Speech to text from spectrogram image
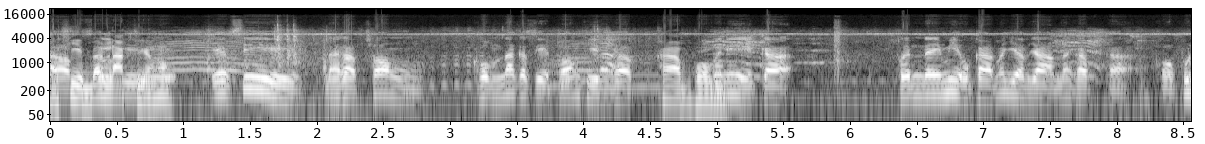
อาชีพหลักๆที่เฮาเอฟซีนะครับช่องคมนักเกษตรท้องถิ่นครับครับผม เมื่อนี้ก็ เพิ่นได้มีโอกาสมาเยี่ยมยามนะครับก็ขอบคุณ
